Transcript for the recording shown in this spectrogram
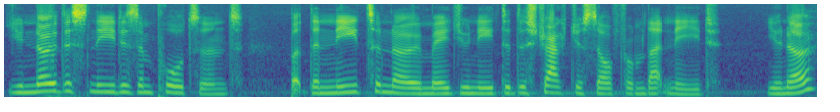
You know this need is important, but the need to know made you need to distract yourself from that need. You know?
